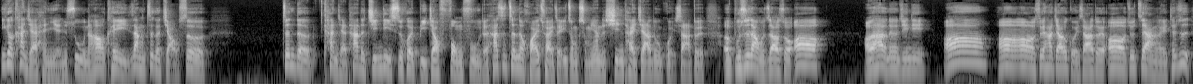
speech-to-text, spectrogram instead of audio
一个看起来很严肃，然后可以让这个角色真的看起来他的经历是会比较丰富的，他是真的怀揣着一种什么样的心态加入鬼杀队，而不是让我知道说哦哦他有那个经历哦哦哦，所以他加入鬼杀队哦就这样哎，他是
